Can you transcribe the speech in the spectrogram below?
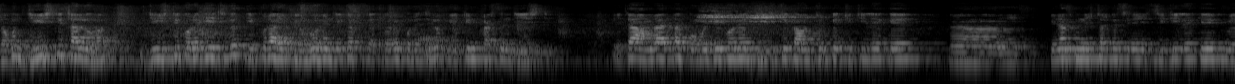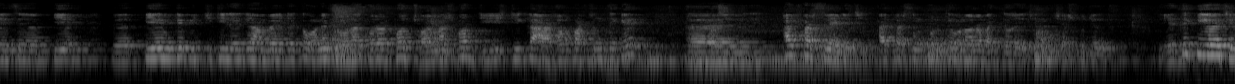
যখন জিএসটি চালু হয়, জিএসটি করে দিয়েছিল ত্রিপুরা বেম্বু হ্যান্ডিক্রাফট সেক্টরে করেছিল এইটিন পার্সেন্ট জিএসটি। এটা আমরা একটা কমিটি করে জিএসটি কাউন্সিলকে চিঠি লিখে ফিনান্স মিনিস্টারকে চিঠি- লিখে পিএমকে চিঠি লিখে আমরা এটাকে অনেক লড়াই করার পর ছয় মাস পর জিএসটিকে আঠারো পার্সেন্ট থেকে ফাইভ পার্সেন্ট এনেছি। ফাইভ পার্সেন্ট করতে ওনারা বাধ্য হয়েছে শেষ পর্যন্ত। এতে কী হয়েছে?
